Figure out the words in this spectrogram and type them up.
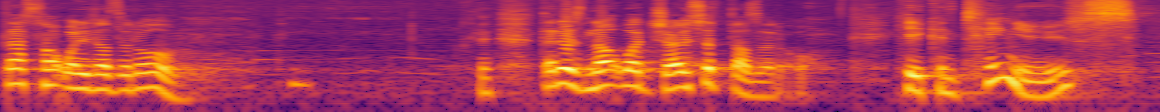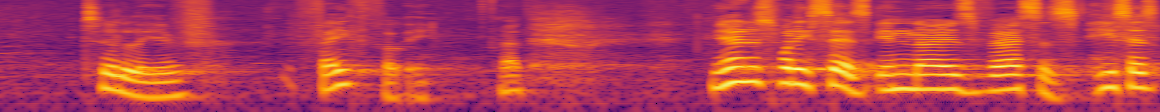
That's not what he does at all. That is not what Joseph does at all. He continues to live faithfully. Right? You notice what he says in those verses. He says,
